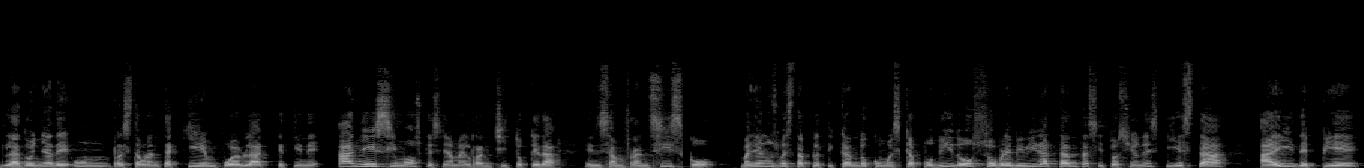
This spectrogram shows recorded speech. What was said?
la dueña de un restaurante aquí en Puebla que tiene añísimos, que se llama El Ranchito, queda en San Francisco. Mañana nos va a estar platicando cómo es que ha podido sobrevivir a tantas situaciones y está ahí de pie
